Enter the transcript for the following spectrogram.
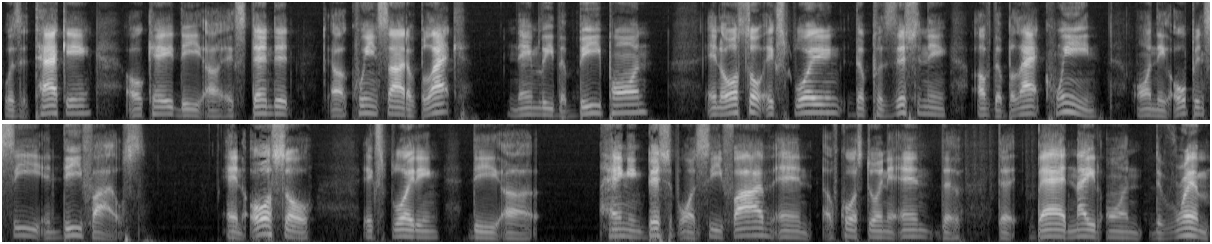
was attacking, okay, the uh, extended uh, queen side of black, namely the B pawn, and also exploiting the positioning of the black queen on the open C and D files, and also exploiting the uh, hanging bishop on c5 and of course during the end the the bad knight on the rim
